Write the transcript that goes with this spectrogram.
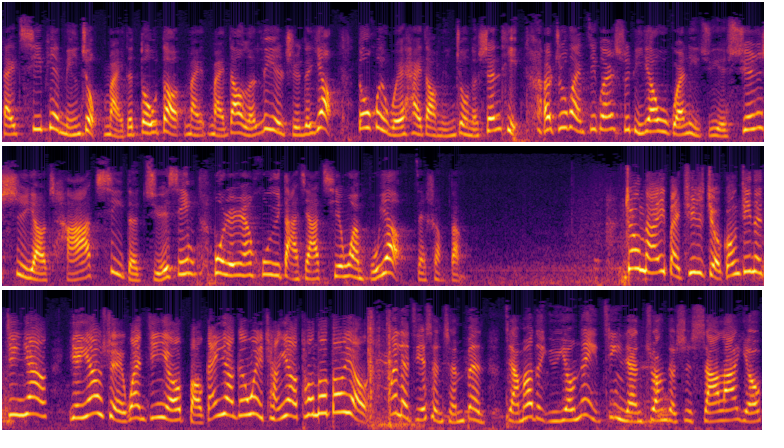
来欺骗民众，买的都到买买到了劣质的药，都会危害到民众的身体。而主管机关食品药物管理局也宣誓要查气的决心，不过仍然呼吁大家千万不要再上当。重达一百七十九公斤的禁药、眼药水、万金油、保肝药跟胃肠药，通通都有。为了节省成本，假冒的鱼油内竟然装的是沙拉油，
